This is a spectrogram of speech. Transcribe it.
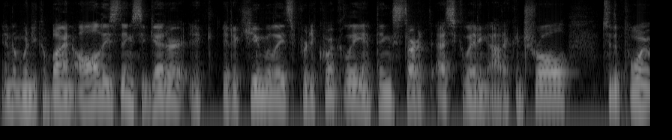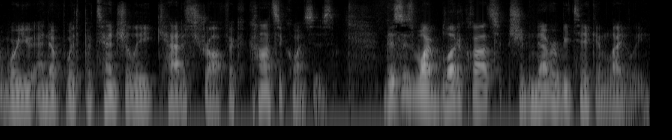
And when you combine all these things together, it, it accumulates pretty quickly, and things start escalating out of control to the point where you end up with potentially catastrophic consequences. This is why blood clots should never be taken lightly.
